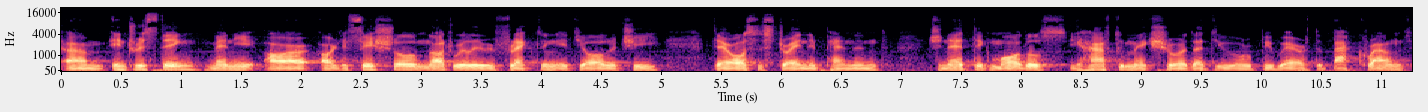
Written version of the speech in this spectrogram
um, interesting. Many are artificial, not really reflecting etiology. They're also strain dependent. Genetic models, you have to make sure that you are beware of the background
